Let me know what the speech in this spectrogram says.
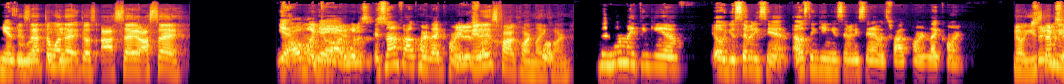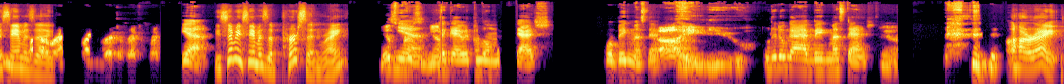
he has Is little that the one that goes "I say, I say"? Yeah. oh my yeah, god, yeah. what is it? It's not Foghorn Leghorn. It is It is Foghorn Leghorn. Then who am I thinking of? Oh, Yosemite Sam. I was thinking Yosemite Sam was Foghorn Leghorn. No, Yosemite Sam is a Yeah. Yosemite Sam is a person, right? Yes, Yeah. person, yeah. The guy with the little mustache. Well, big mustache. I hate you. Little guy, big mustache. Yeah. All right.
